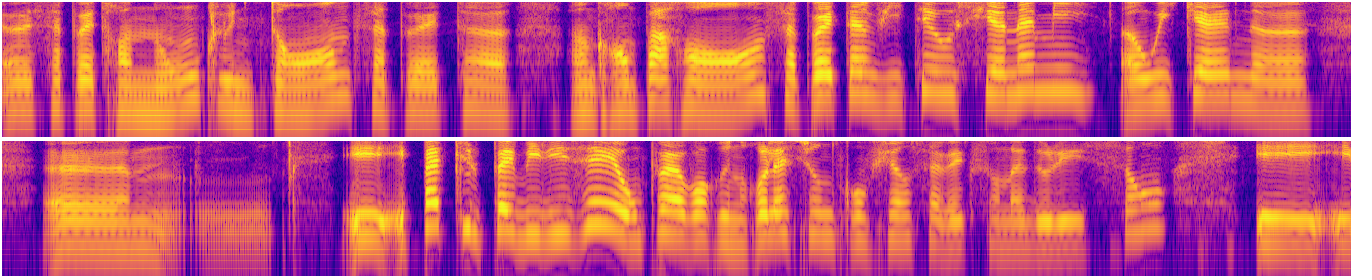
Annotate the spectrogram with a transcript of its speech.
Euh, ça peut être un oncle, une tante, ça peut être euh, un grand-parent, ça peut être inviter aussi un ami, un week-end. et, et pas culpabiliser. On peut avoir une relation de confiance avec son adolescent et, et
